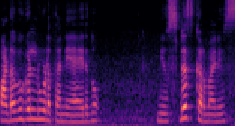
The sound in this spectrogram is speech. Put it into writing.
പടവുകളിലൂടെ തന്നെയായിരുന്നു. News desk Karma news.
